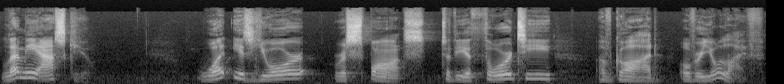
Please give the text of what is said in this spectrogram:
Let me ask you what is your response to the authority of God over your life?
